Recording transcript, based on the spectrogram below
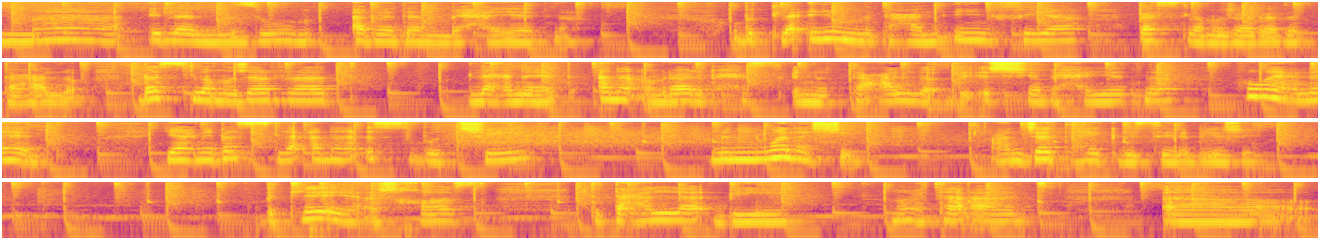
ما إلى اللزوم أبدا بحياتنا. وبتلاقيهم متعلقين فيها بس لمجرد التعلق بس لمجرد العناد أنا أمرار بحس إنه التعلق بأشياء بحياتنا هو عناد. يعني بس لأنا أثبت شيء من ولا شيء. عن جد هيك بيصير بيجي. بتلاقي أشخاص بتتعلق بمعتقد آه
